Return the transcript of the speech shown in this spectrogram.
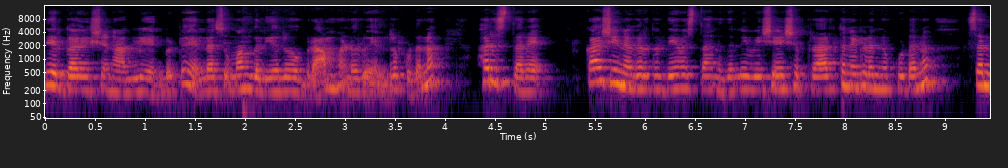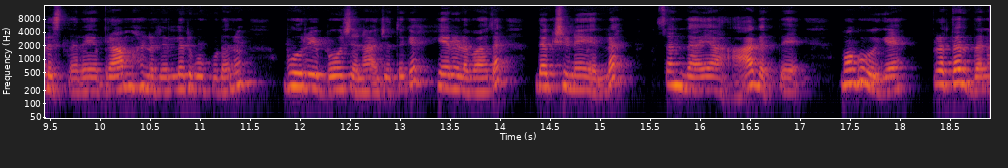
ದೀರ್ಘಾಯುಷ್ಯನಾಗಲಿ ಅಂದ್ಬಿಟ್ಟು ಎಲ್ಲ ಸುಮಂಗಲಿಯರು, ಬ್ರಾಹ್ಮಣರು ಎಲ್ಲರೂ ಕೂಡ ಹರಿಸ್ತಾರೆ. ಕಾಶಿನಗರದ ದೇವಸ್ಥಾನದಲ್ಲಿ ವಿಶೇಷ ಪ್ರಾರ್ಥನೆಗಳನ್ನು ಕೂಡ ಸಲ್ಲಿಸ್ತಾರೆ. ಬ್ರಾಹ್ಮಣರೆಲ್ಲರಿಗೂ ಕೂಡ ಭೂರಿ ಭೋಜನ ಜೊತೆಗೆ ಹೇರಳವಾದ ದಕ್ಷಿಣೆ ಎಲ್ಲ ಸಂದಾಯ ಆಗತ್ತೆ. ಮಗುವಿಗೆ ಪ್ರತರ್ಧನ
